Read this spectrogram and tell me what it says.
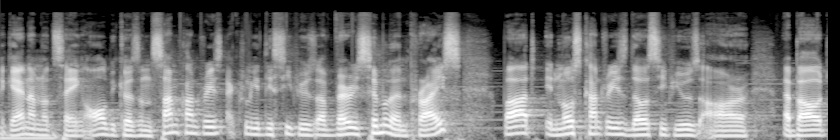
again I'm not saying all because in some countries actually the CPUs are very similar in price, but in most countries those CPUs are about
